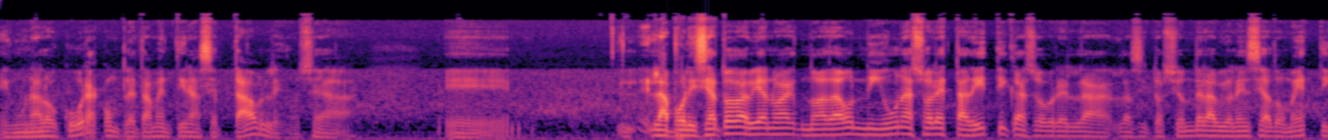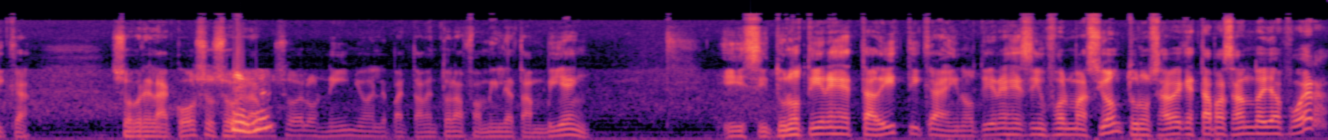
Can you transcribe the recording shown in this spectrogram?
en una locura completamente inaceptable. O sea, eh, la policía todavía no ha, no ha, dado ni una sola estadística sobre la, situación de la violencia doméstica, sobre el acoso, sobre el abuso de los niños, el departamento de la familia también. Y si tú no tienes estadísticas y no tienes esa información, tú no sabes qué está pasando allá afuera.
